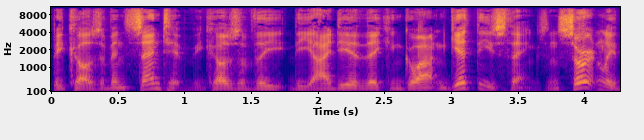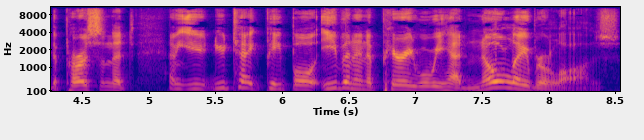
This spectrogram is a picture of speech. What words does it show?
because of incentive, because of the, the idea that they can go out and get these things. And certainly the person that, I mean, you, you take people, even in a period where we had no labor laws,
